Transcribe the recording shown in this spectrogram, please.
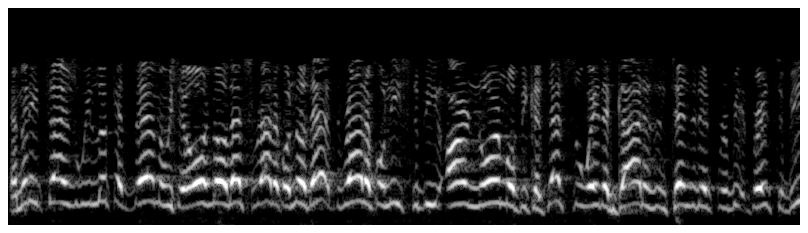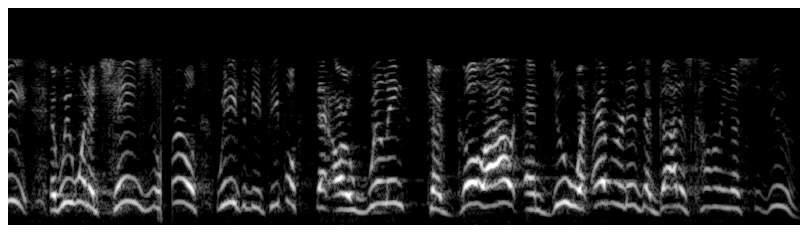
And many times we look at them and we say, oh no, that's radical. No, that radical needs to be our normal because that's the way that God has intended it for, it to be. If we want to change the world, we need to be people that are willing to go out and do whatever it is that God is calling us to do.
